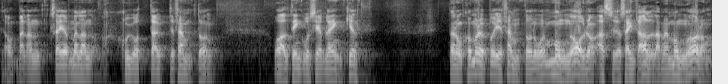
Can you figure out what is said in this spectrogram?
ja, mellan, säg mellan 7-8 upp till 15. Och allting går så jävla enkelt. När de kommer upp och är 15 år, många av dem, alltså jag säger inte alla, men många av dem.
